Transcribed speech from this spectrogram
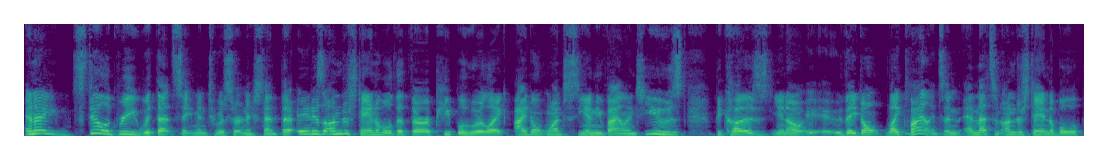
And I still agree with that statement to a certain extent. It is understandable that there are people who are like, I don't want to see any violence used because, you know, they don't like violence. And, and that's an understandable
